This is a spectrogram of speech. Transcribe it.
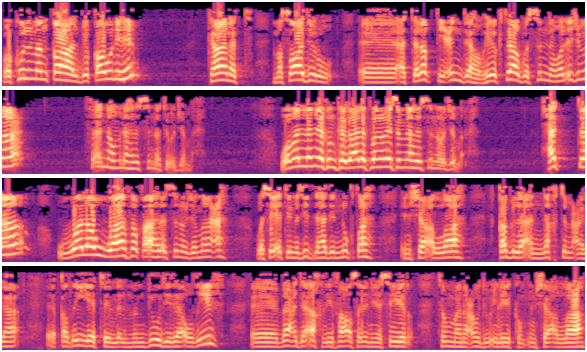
وكل من قال بقولهم كانت مصادر التلقي عنده هي الكتاب والسنة والإجماع فإنه من أهل السنة والجماعة. ومن لم يكن كذلك فإنه ليس من أهل السنة والجماعة. حتى ولو وافق أهل السنة والجماعة وسيأتي مزيد هذه النقطة إن شاء الله قبل أن نختم على قضية الممدود إذا أضيف آه، بعد أخذ فاصل يسير ثم نعود إليكم إن شاء الله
